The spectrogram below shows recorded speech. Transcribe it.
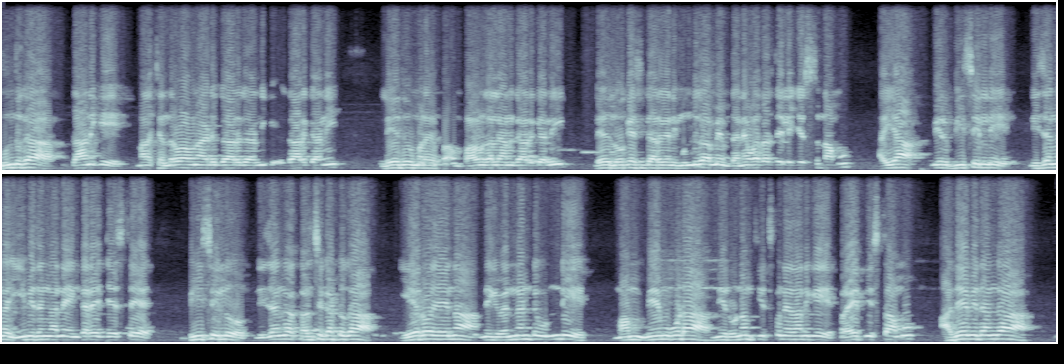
ముందుగా దానికి మన చంద్రబాబు నాయుడు గారు కానీ గారు కానీ లేదు మన పవన్ కళ్యాణ్ గారు కానీ లేదు లోకేష్ గారు కానీ ముందుగా మేము ధన్యవాదాలు తెలియజేస్తున్నాము. అయ్యా మీరు బీసీల్ని నిజంగా ఈ విధంగానే ఎంకరేజ్ చేస్తే బీసీలు నిజంగా కలిసికట్టుగా ఏ రోజైనా మీకు వెన్నంటి ఉండి మేము కూడా మీ రుణం తీర్చుకునేదానికి ప్రయత్నిస్తాము. అదే విధంగా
